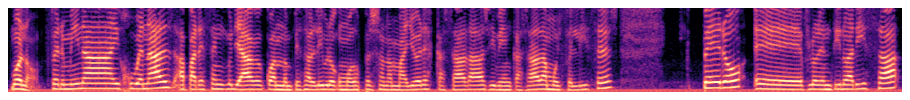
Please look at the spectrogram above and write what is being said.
Bueno, Fermina y Juvenal aparecen ya cuando empieza el libro como dos personas mayores, casadas y bien casadas, muy felices. Pero eh, Florentino Ariza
